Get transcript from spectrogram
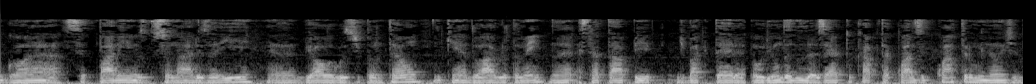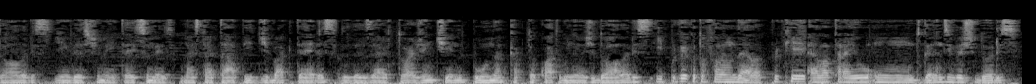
Agora separem os dicionários aí, é, biólogos de plantão e quem é do agro também. Né? A startup de bactéria oriunda do deserto capta quase 4 milhões de dólares de investimento. É isso mesmo. Uma startup de bactérias do deserto argentino, Puna, captou 4 milhões de dólares. E por que, que eu estou falando dela? Porque ela atraiu um dos grandes investidores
